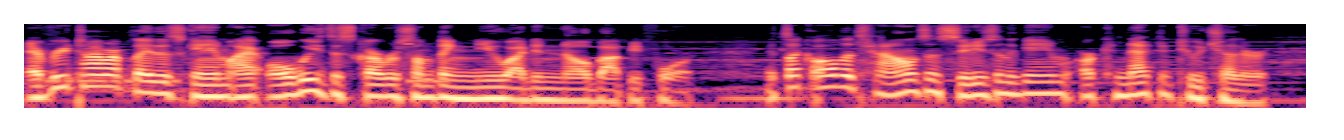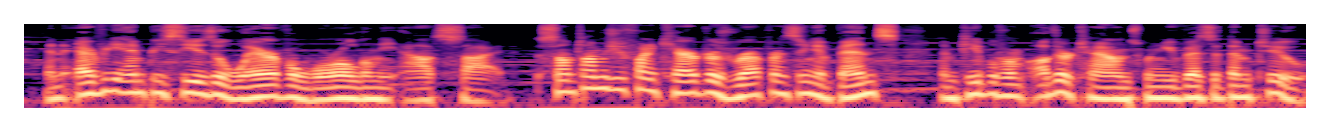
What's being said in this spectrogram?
Every time I play this game, I always discover something new I didn't know about before. It's like all the towns and cities in the game are connected to each other, and every NPC is aware of a world on the outside. Sometimes you find characters referencing events and people from other towns when you visit them too.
